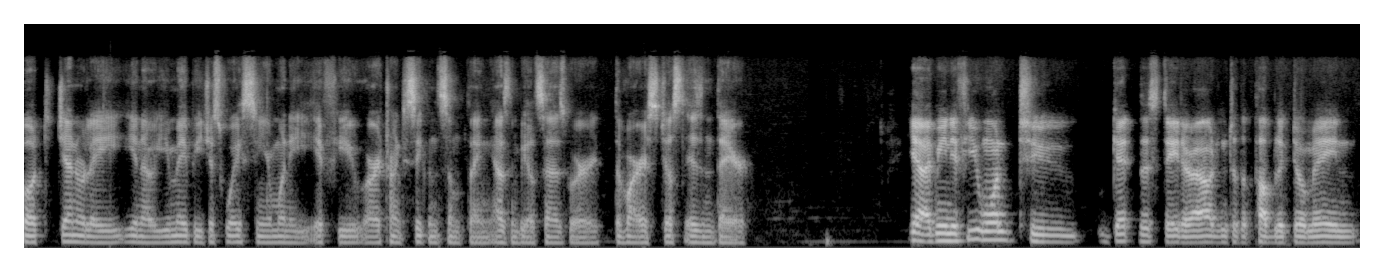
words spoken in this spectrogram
but generally, you know, you may be just wasting your money if you are trying to sequence something, as Nabil says, where the virus just isn't there. Yeah, I mean, if you want to get this data out into the public domain,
